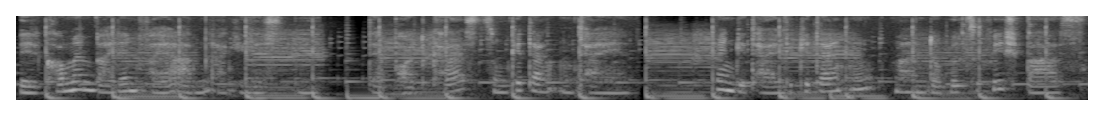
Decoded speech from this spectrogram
Willkommen bei den Feierabend-Agilisten, der Podcast zum Gedankenteilen. Denn geteilte Gedanken machen doppelt so viel Spaß.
